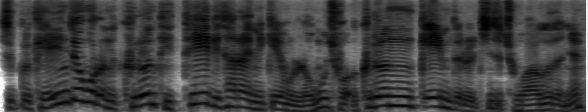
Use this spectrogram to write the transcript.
즉, 그 개인적으로는 그런 디테일이 살아있는 게임을 너무 좋아 그런 게임들을 진짜 좋아하거든요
